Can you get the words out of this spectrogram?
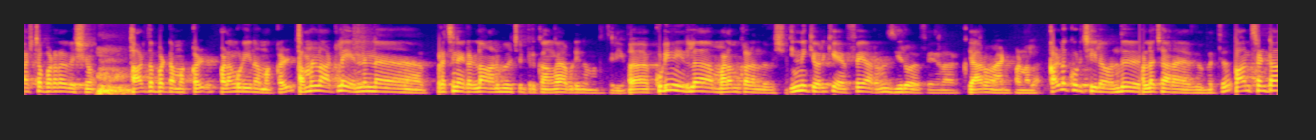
கஷ்டப்படுற விஷயம். தாழ்த்தப்பட்ட மக்கள் பழங்குடியின மக்கள் தமிழ்நாட்டில் என்னென்ன பிரச்சனைகள்லாம் அனுபவிச்சுட்டு இருக்காங்க அப்படின்னு நமக்கு தெரியும். குடிநீர்ல மலம் கலந்த விஷயம். இன்னைக்கு வரைக்கும் எஃப்ஐஆர் வந்து ஜீரோ எஃப்ஐஆர் இருக்கு. யாரும் ஆட் பண்ணல. கள்ளக்குறிச்சியில வந்து கள்ளச்சாராய விபத்து. கான்ஸ்டன்டா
